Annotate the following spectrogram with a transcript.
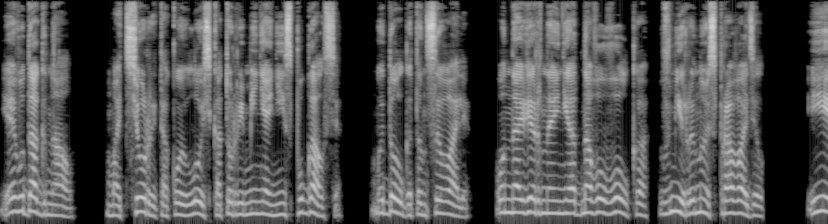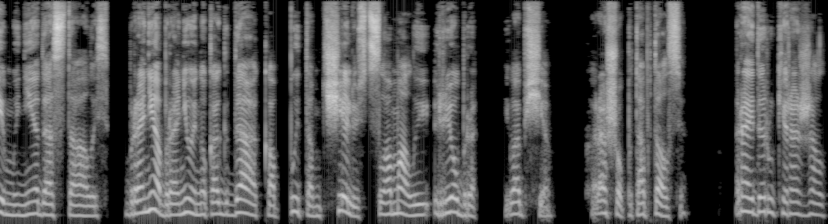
Я его догнал. Матерый такой лось, который меня не испугался. Мы долго танцевали. Он, наверное, ни одного волка в мир иной спровадил. И мне досталось. Броня броней, но когда копытом челюсть сломал и ребра, и вообще хорошо потоптался. Райда руки разжал.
